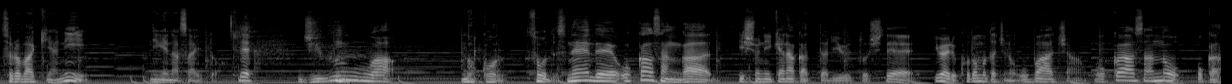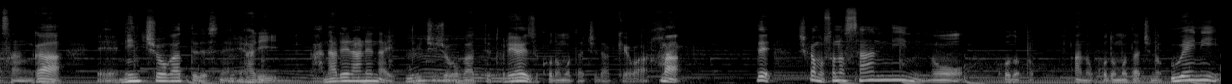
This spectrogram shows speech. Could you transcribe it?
スロバキアに逃げなさいと。で自分は残る、そうですね。でお母さんが一緒に行けなかった理由としていわゆる子どもたちのおばあちゃんお母さんのお母さんが、えー認知症があってですねやはり離れられないっていう事情があってうん。とりあえず子どもたちだけは、まあでしかもその3人の子どあの子供たちの上に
